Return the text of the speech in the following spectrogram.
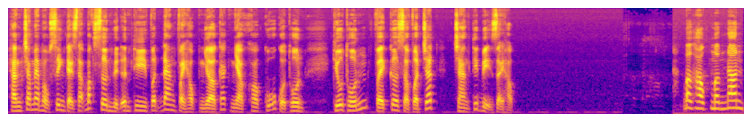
hàng trăm em học sinh tại xã Bắc Sơn, huyện Ân Thi vẫn đang phải học nhờ các nhà kho cũ của thôn, thiếu thốn về cơ sở vật chất, trang thiết bị dạy học. Bậc học mầm non,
